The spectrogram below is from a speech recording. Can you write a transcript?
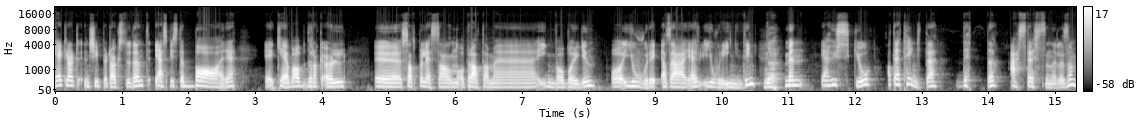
helt klart en skippertaksstudent. Jeg spiste bare eh, kebab, drakk øl, eh, satt på lesesalen og prata med Ingvar Borgen. Og gjorde Altså, jeg, jeg gjorde ingenting. Nei. Men jeg husker jo at jeg tenkte dette er stressende, liksom.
